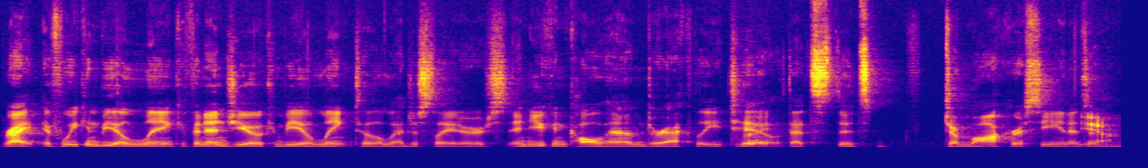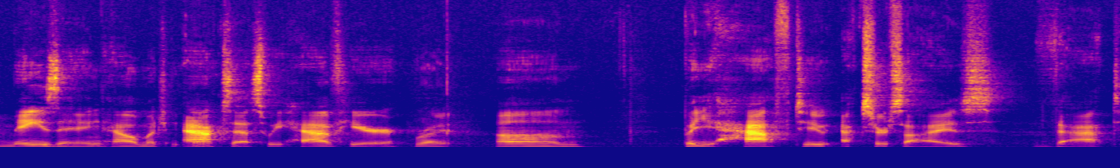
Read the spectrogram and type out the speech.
Right. If we can be a link, if an NGO can be a link to the legislators, and you can call them directly too. Right. That's it's democracy, and it's Yeah. amazing how much access we have here. Right. Um, but you have to exercise that,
